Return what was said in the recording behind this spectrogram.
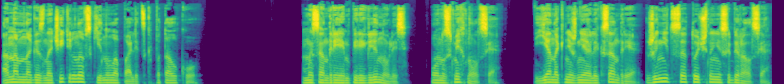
Она многозначительно вскинула палец к потолку. Мы с Андреем переглянулись. Он усмехнулся. Я на княжне Александре жениться точно не собирался.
